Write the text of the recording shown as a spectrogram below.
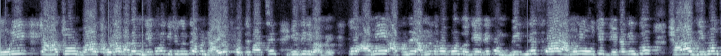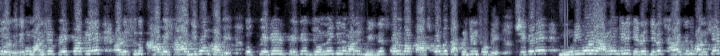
মুড়ি, চাঁচুর বা ছোলা, বাদাম যে কোনো কিছু কিন্তু আপনি ড্রাই অফ করতে পারছেন ইজিলি ভাবে। তো আমি আপনাদের এমন কথা বলব যে, দেখুন বিজনেস করা এমনই উচিত যেটা কিন্তু সারা জীবন চলবে। দেখুন, মানুষের পেট থাকলে আর শুধু খাবে, সারা জীবন খাবে। তো পেটের পেটের জন্যই কিন্তু মানুষ বিজনেস করে বা কাজ করে বা চাকরির জন্য ছোটে। সেখানে মুড়ি হলো এমন জিনিস যেটা যেটা ছাড়া কিন্তু মানুষের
